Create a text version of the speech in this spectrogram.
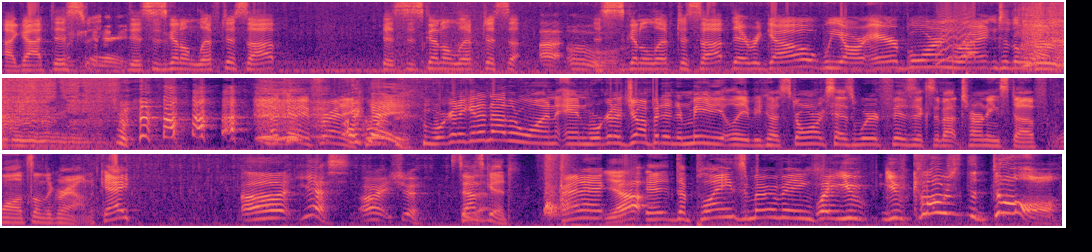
I got this. Okay. This is gonna lift us up. This is gonna lift us up. Uh, ooh. This is gonna lift us up. There we go. We are airborne right into the water. okay, Frantic. Okay. We're, we're gonna get another one, and we're gonna jump in it immediately because Stormworks has weird physics about turning stuff while it's on the ground. Okay? Uh, yes. All right, sure. Sounds good. Frantic. Yeah. it- the plane's moving. Wait, you you've closed the door.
